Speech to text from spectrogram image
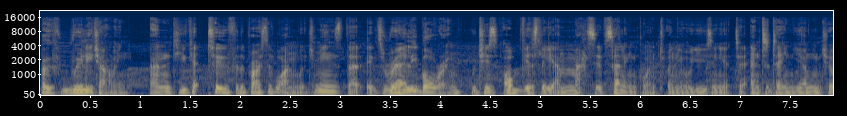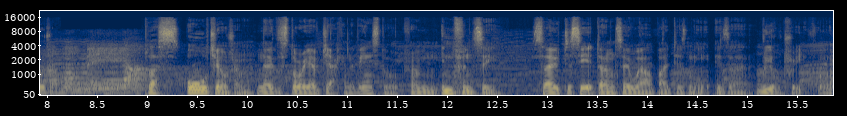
both really charming, and you get two for the price of one, which means that it's rarely boring, which is obviously a massive selling point when you're using it to entertain young children. Plus, all children know the story of Jack and the Beanstalk from infancy, so to see it done so well by Disney is a real treat for them.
